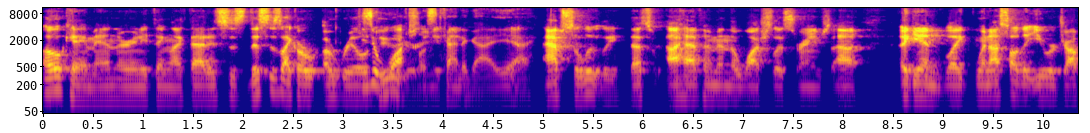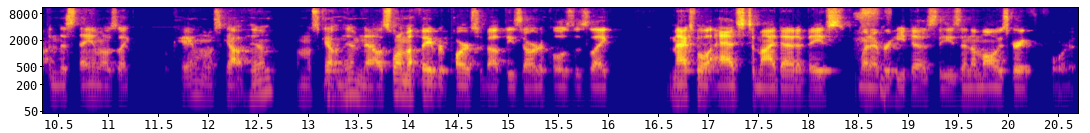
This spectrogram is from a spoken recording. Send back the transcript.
okay, man, or anything like that. This is this is like a, a real he's a watch list kind of guy. Yeah. yeah. absolutely. That's I have him in the watch list range. Uh, again, like when I saw that you were dropping this name, I was like, okay, I'm gonna scout him. I'm gonna scout mm-hmm. him now. It's one of my favorite parts about these articles is like Maxwell adds to my database whenever he does these, and I'm always grateful for it.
